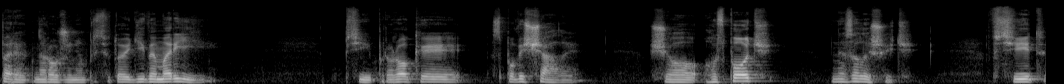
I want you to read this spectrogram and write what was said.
перед народженням Пресвятої Діви Марії всі пророки сповіщали, що Господь не залишить в світ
